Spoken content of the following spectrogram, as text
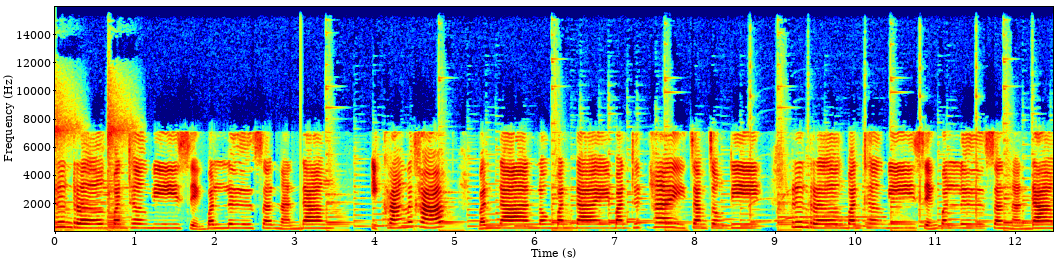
รื่นเริง บันเทิงมีเสียงบรรลือสนั่นดัง อีกครั้งนะคะ บันดาลลงบันได บันทึกให้จำจงดี รื่นเริง บันเทิงมีเสียงบรรลือสนั่นดัง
